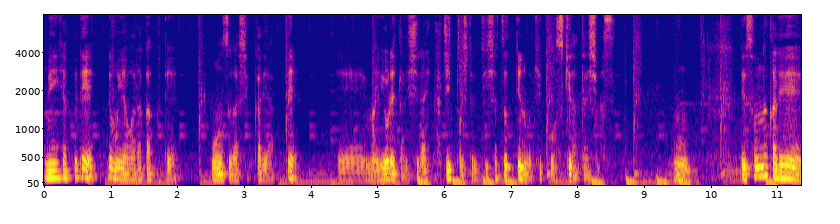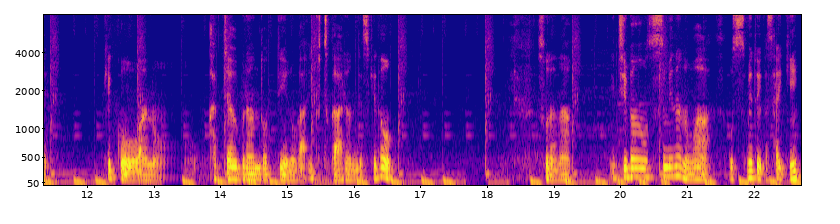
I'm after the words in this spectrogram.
綿100で、でも柔らかくて、音数がしっかりあって、えー、まあ、よれたりしない、カチッとしてる T シャツっていうのが結構好きだったりします。うん。で、その中で、結構あの、買っちゃうブランドっていうのがいくつかあるんですけど、そうだな。一番おすすめなのは、おすすめというか最近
